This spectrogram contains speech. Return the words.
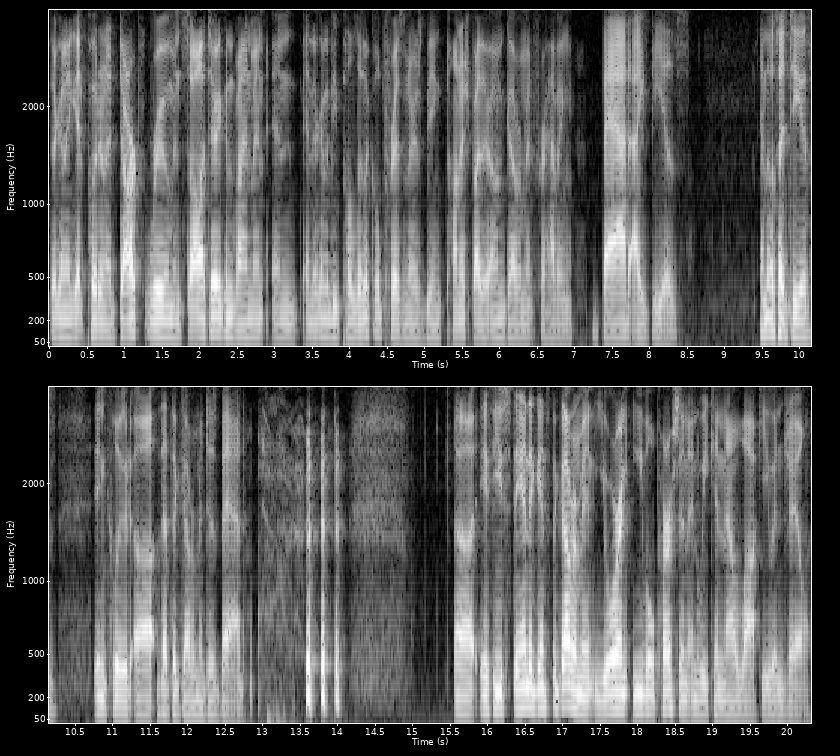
They're going to get put in a dark room in solitary confinement, and, and they're going to be political prisoners being punished by their own government for having bad ideas. And those ideas include uh, that the government is bad. uh, if you stand against the government, you're an evil person, and we can now lock you in jail.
